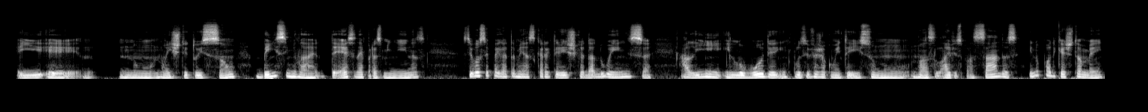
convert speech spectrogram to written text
e, é, numa instituição bem similar dessa, né, para as meninas. Se você pegar também as características da doença ali em Lowood, inclusive eu já comentei isso no, nas lives passadas e no podcast também.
